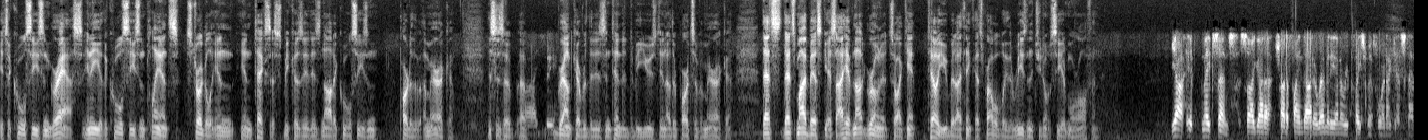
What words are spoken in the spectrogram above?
It's a cool season grass. Any of the cool season plants struggle in in Texas because it is not a cool season part of America. This is a see. ground cover that is intended to be used in other parts of America. That's that's my best guess. I have not grown it, so I can't tell you, but I think that's probably the reason that you don't see it more often. Yeah, it makes sense. So I gotta try to find out a remedy and a replacement for it. I guess then.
